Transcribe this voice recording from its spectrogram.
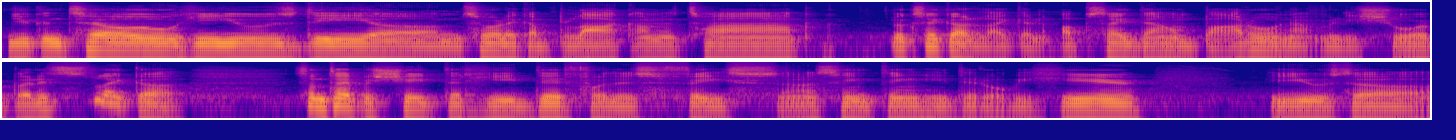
You can tell he used the um, sort of like a block on the top, looks like a like an upside down bottle. I'm not really sure, but it's like a some type of shape that he did for this face. Uh, same thing he did over here. He used uh,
